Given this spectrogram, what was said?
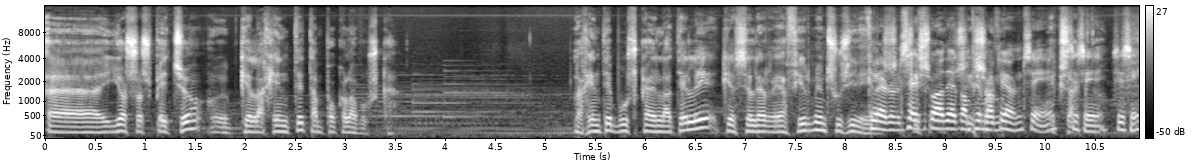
yo sospecho que la gente tampoco la busca. La gente busca en la tele que se le reafirmen sus ideas. Claro, el sesgo de confirmación, sí, sí, sí, sí,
